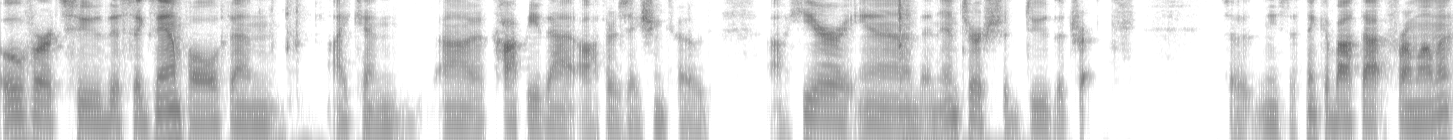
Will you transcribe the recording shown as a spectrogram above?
over to this example, then I can uh, copy that authorization code uh, here and then enter should do the trick. So it needs to think about that for a moment.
